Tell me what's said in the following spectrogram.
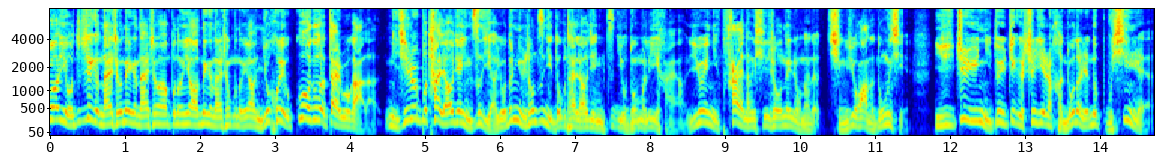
说有的这个男生那个男生啊不能要，那个男生不能要，你就会有过多的代入感了。你其实不太了解你自己啊，有的女生自己都不太了解你自己有多么厉害啊，因为你太能吸收那种的情绪化的东西，以至于你对这个世界上很多的人都不信任，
